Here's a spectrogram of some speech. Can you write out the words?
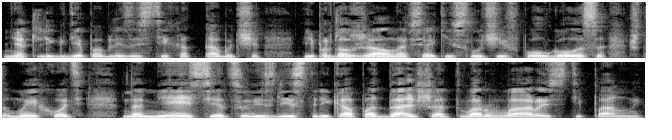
нет ли где поблизости Хаттабыча, и продолжал на всякий случай в полголоса, что мы хоть на месяц увезли старика подальше от Варвары Степанны.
